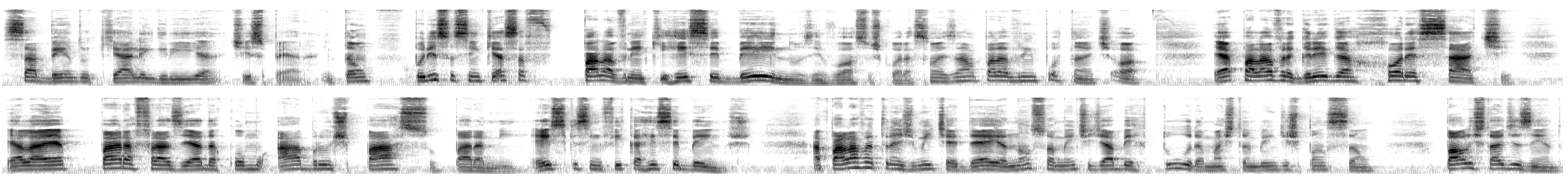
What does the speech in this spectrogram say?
sabendo que a alegria te espera. Então, por isso assim que essa palavrinha aqui, recebei-nos em vossos corações, é uma palavrinha importante. Ó, é a palavra grega horesate. Ela é parafraseada como abra um espaço para mim. É isso que significa recebemos. A palavra transmite a ideia não somente de abertura, mas também de expansão. Paulo está dizendo:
